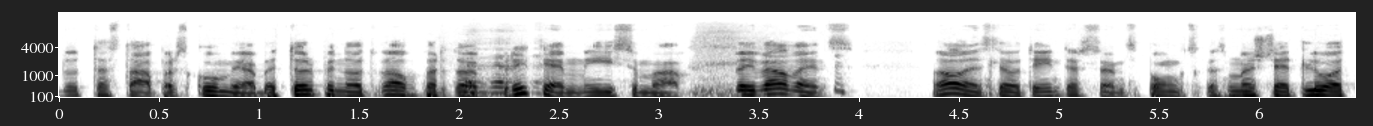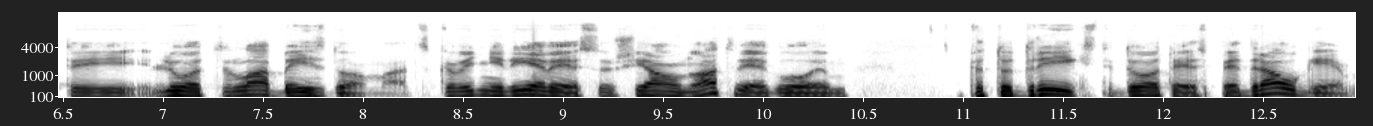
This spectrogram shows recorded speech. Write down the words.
nu, tas tā par skumjā, bet turpinot vēl par to Britiem īsumā, bija vēl viens, vēl viens ļoti interesants punkts, kas man šķiet ļoti, ļoti labi izdomāts, ka viņi ir ieviesuši jaunu atvieglojumu, ka tu drīksti doties pie draugiem,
